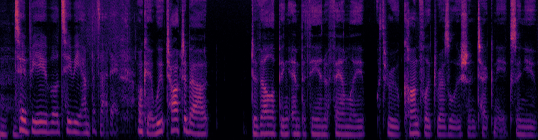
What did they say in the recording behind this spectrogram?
mm-hmm. to be able to be empathetic. Okay, we've talked about developing empathy in a family through conflict resolution techniques, and you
